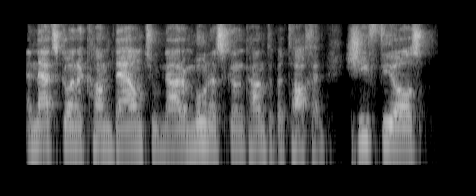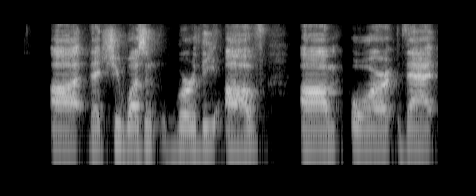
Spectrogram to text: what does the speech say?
And that's going to come down to not a Muna, it's going to come to bitachon. She feels uh, that she wasn't worthy of, um, or that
